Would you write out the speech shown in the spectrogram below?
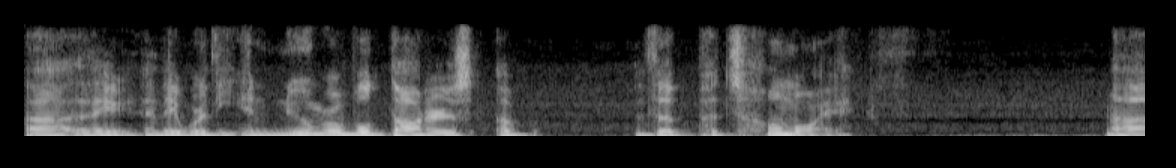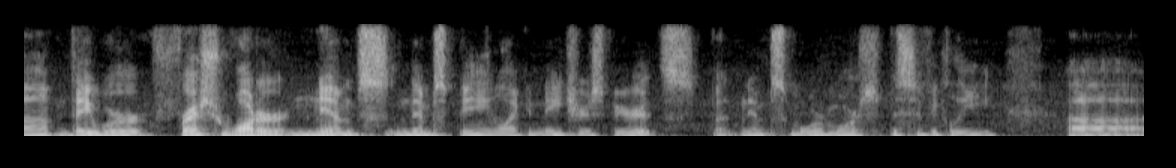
Uh, they and they were the innumerable daughters of the Potamoi. Uh, they were freshwater nymphs, nymphs being like nature spirits, but nymphs more more specifically uh,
